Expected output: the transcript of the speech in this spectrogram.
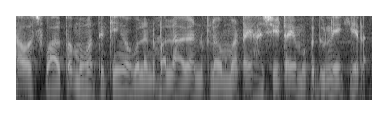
තව ස්වල්ප මොහොතකින් ඔගලන්ට බලාගන්න පුළම් මටයි හශීටයි මොක දුනේ කියලා.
